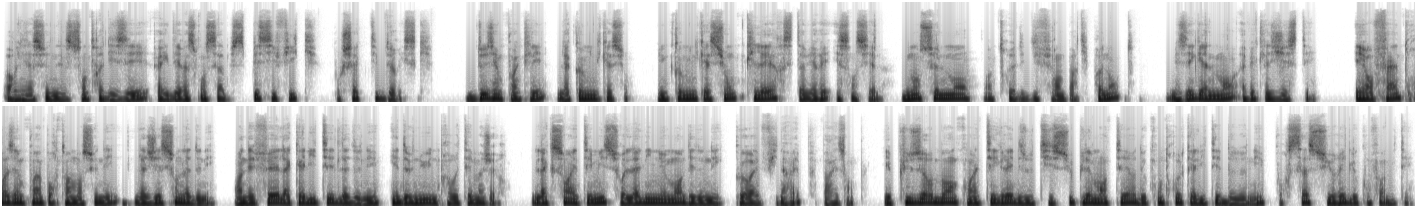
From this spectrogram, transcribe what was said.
organisationnelle centralisée avec des responsables spécifiques pour chaque type de risque. Deuxième point clé, la communication. Une communication claire s'est avérée essentielle, non seulement entre les différentes parties prenantes, mais également avec la GST. Et enfin, troisième point important à mentionner, la gestion de la donnée. En effet, la qualité de la donnée est devenue une priorité majeure. L'accent a été mis sur l'alignement des données Corep-Finrep, par exemple, et plusieurs banques ont intégré des outils supplémentaires de contrôle qualité de données pour s'assurer de la conformité.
